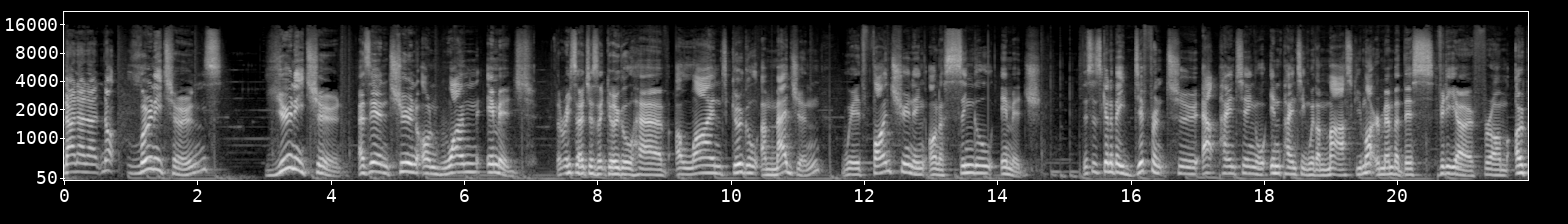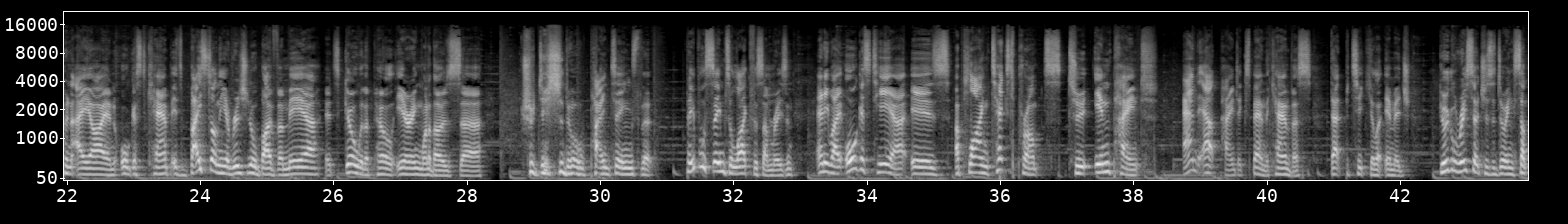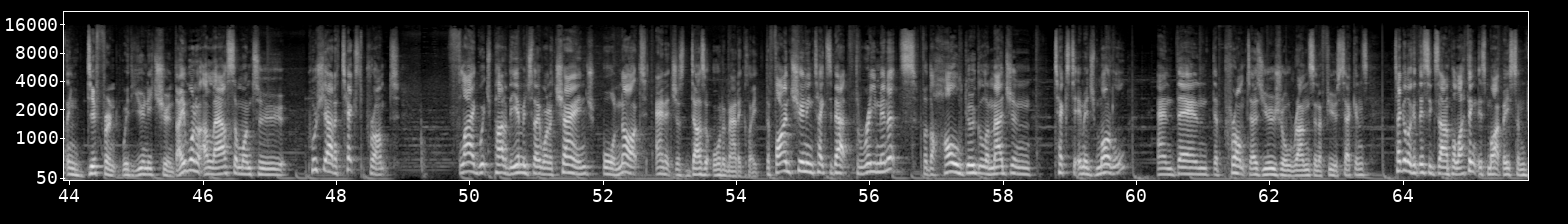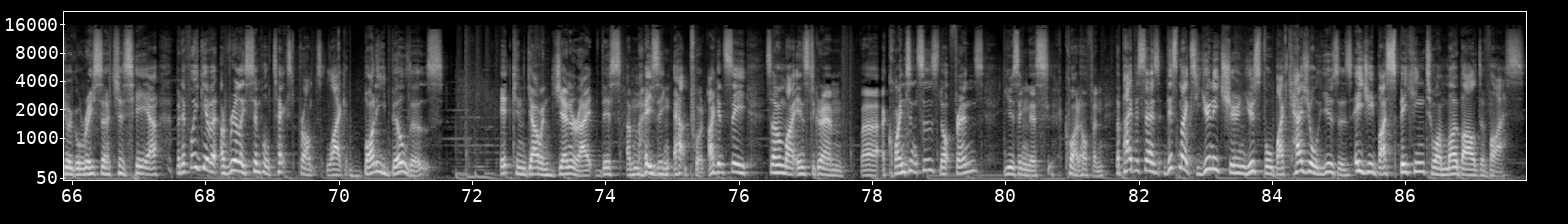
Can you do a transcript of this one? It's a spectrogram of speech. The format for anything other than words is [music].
No, no, no, not Looney Tunes. Unitune, as in tune on one image. The researchers at Google have aligned Google Imagen with fine tuning on a single image. This is going to be different to outpainting or inpainting with a mask. You might remember this video from OpenAI and August Kamp. It's based on the original by Vermeer. It's Girl with a Pearl Earring, one of those uh, traditional [laughs] paintings that people seem to like for some reason. Anyway, August here is applying text prompts to inpaint and outpaint, expand the canvas, that particular image. Google researchers are doing something different with Unitune. They want to allow someone to push out a text prompt, flag which part of the image they want to change or not, and it just does it automatically. The fine tuning takes about three minutes for the whole Google Imagen text to image model, and then the prompt, as usual, runs in a few seconds. Take a look at this example. I think this might be some Google [laughs] researchers here, but if we give it a really simple text prompt like bodybuilders, it can go and generate this [laughs] amazing output. I can see some of my Instagram uh, acquaintances, not friends, using this [laughs] quite often. The paper says this makes Unitune useful by casual users, e.g. by speaking to a mobile device.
